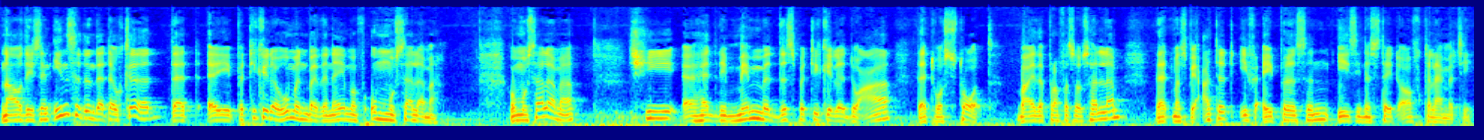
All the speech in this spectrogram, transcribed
Now there's an incident that occurred that a particular woman by the name of Umm Salama, Umm Salama, she uh, had remembered this particular dua that was taught by the Prophet ﷺ that must be uttered if a person is in a state of calamity.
